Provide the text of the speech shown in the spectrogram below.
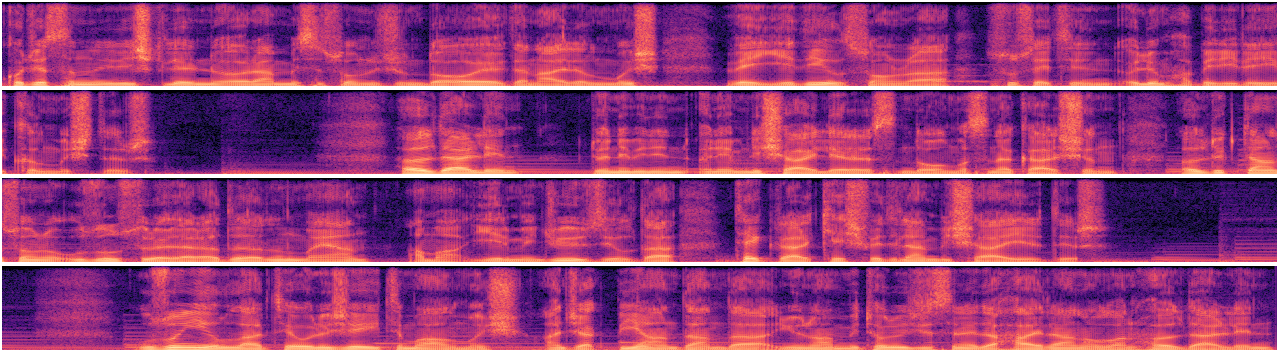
kocasının ilişkilerini öğrenmesi sonucunda o evden ayrılmış ve 7 yıl sonra Suzette'in ölüm haberiyle yıkılmıştır. Hölderlin, döneminin önemli şairler arasında olmasına karşın öldükten sonra uzun süreler adı anılmayan ama 20. yüzyılda tekrar keşfedilen bir şairdir. Uzun yıllar teoloji eğitimi almış ancak bir yandan da Yunan mitolojisine de hayran olan Hölderlin,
